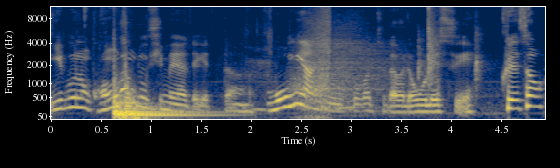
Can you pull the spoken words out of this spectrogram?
이분은 건강 조심해야 되겠다. 몸이 안 좋을 것 같다 그래 올해 수에. 그래서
